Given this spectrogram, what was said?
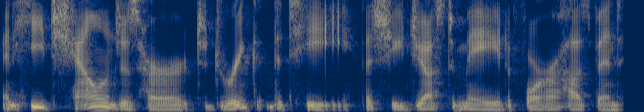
and he challenges her to drink the tea that she just made for her husband.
